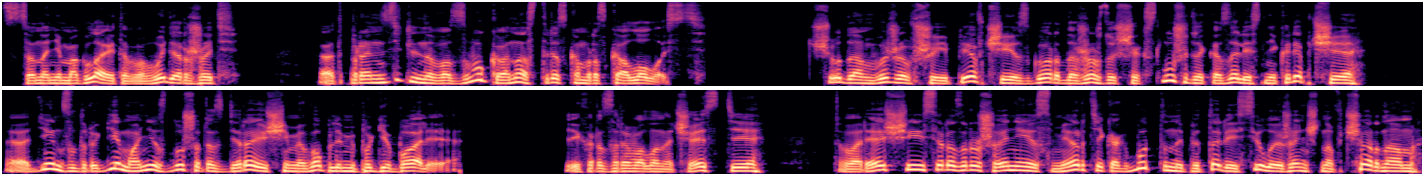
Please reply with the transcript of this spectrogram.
Сцена не могла этого выдержать. От пронзительного звука она с треском раскололась. Чудом выжившие певчие из города жаждущих слушать оказались не крепче. Один за другим они с душераздирающими воплями погибали. Их разрывало на части. Творящиеся разрушения и смерти как будто напитали силой женщину в черном.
